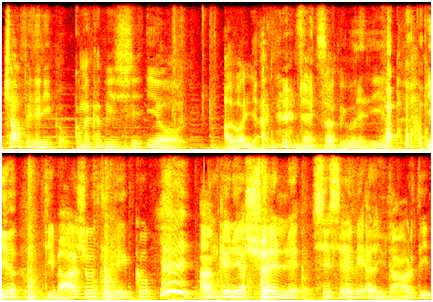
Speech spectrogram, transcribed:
Ciao Federico, come capisci io ho voglia, nel senso, figurati io, io ti bacio, ti becco, anche le ascelle se serve ad aiutarti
